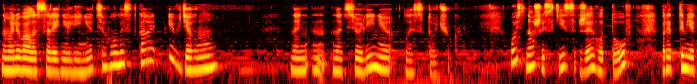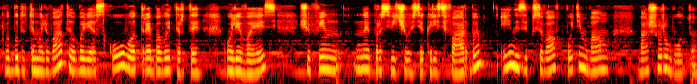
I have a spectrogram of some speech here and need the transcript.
Намалювала середню лінію цього листка і вдягну на, на цю лінію листочок. Ось наш ескіз вже готов. Перед тим, як ви будете малювати, обов'язково треба витерти олівець, щоб він не просвічувався крізь фарби і не зіпсував потім вам вашу роботу.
